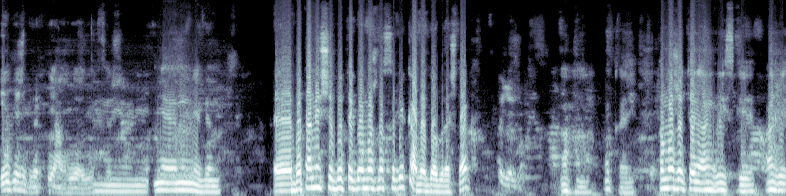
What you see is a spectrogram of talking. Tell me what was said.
English breakfast. Ja, nie, nie Nie, no nie wiem. E, bo tam jeszcze do tego można sobie kawę dobrać, tak? Aha, okej. To może ten angielski, angli,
